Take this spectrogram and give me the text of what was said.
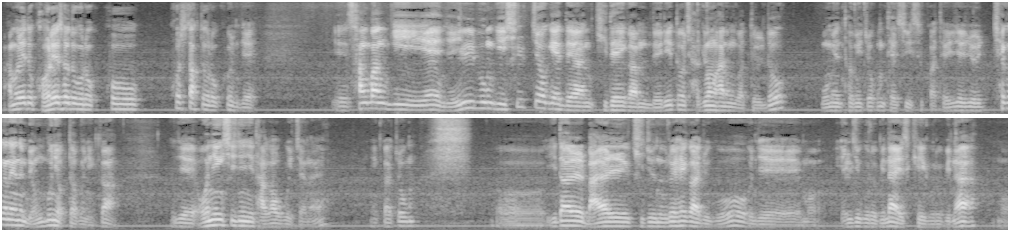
아무래도 거래소도 그렇고 코스닥도 그렇고 이제 상반기에 이제 1분기 실적에 대한 기대감들이 또 작용하는 것들도 모멘텀이 조금 될 수 있을 것 같아요. 이제 최근에는 명분이 없다 보니까 이제 어닝 시즌이 다가오고 있잖아요. 그러니까 좀 어, 이달 말 기준으로 해가지고 이제 뭐 LG 그룹이나 SK 그룹이나 뭐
